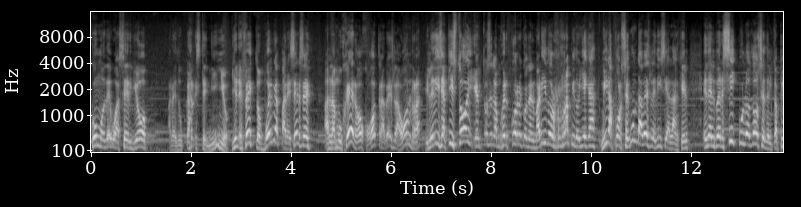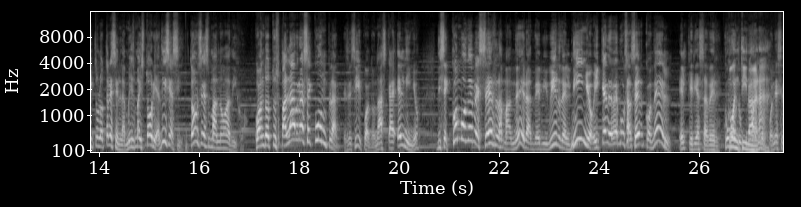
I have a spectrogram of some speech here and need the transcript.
¿cómo debo hacer yo para educar a este niño? Y en efecto, vuelve a parecerse a la mujer, ojo, otra vez la honra, y le dice, aquí estoy. Entonces la mujer corre con el marido, rápido llega. Mira, por segunda vez le dice al ángel, en el versículo 12 del capítulo 3, en la misma historia, dice así. Entonces Manoa dijo, cuando tus palabras se cumplan, es decir, cuando nazca el niño, dice, ¿cómo debe ser la manera de vivir del niño y qué debemos hacer con él? Él quería saber cómo continuará con ese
